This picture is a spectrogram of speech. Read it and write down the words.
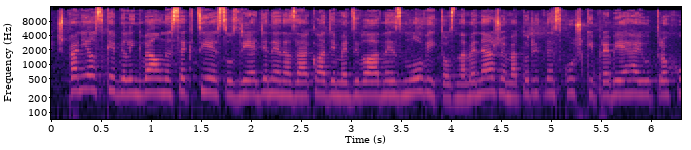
Španielské bilingválne sekcie sú zriadené na základe medzivládnej zmluvy. To znamená, že maturitné skúšky prebiehajú trochu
